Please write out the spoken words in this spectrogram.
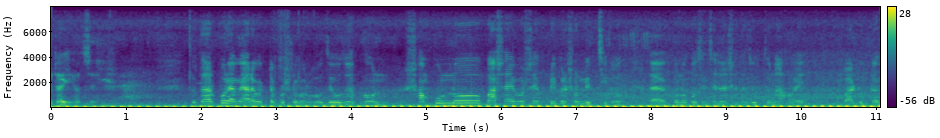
এটাই হচ্ছে। তো তারপরে আমি আরও একটা প্রশ্ন করব যে ও যখন সম্পূর্ণ বাসায় বসে প্রিপারেশন নিচ্ছিল কোনো কোচিং সেন্টারের সাথে যুক্ত না হয় বা টুকটাক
